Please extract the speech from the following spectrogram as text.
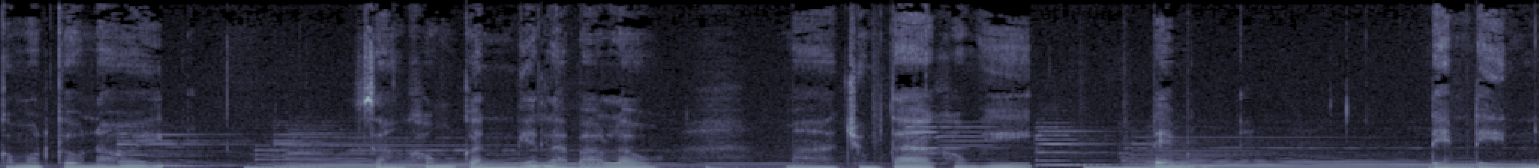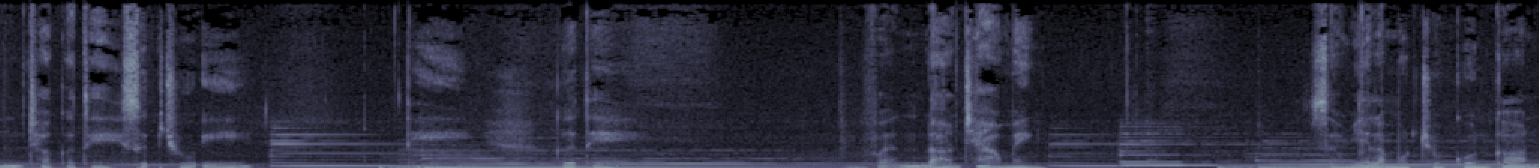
Có một câu nói rằng không cần biết là bao lâu mà chúng ta không ghi đem đem đến cho cơ thể sự chú ý. Thì cơ thể vẫn đón chào mình. Giống như là một chú cuốn con.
